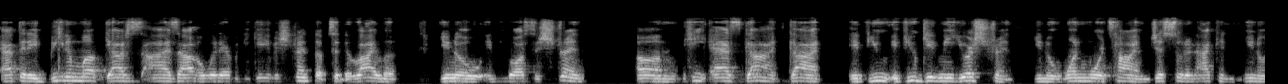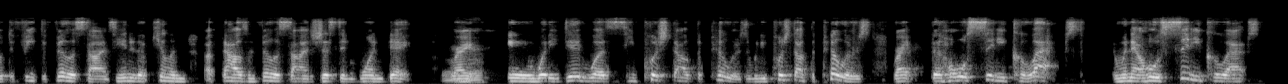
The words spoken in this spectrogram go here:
After they beat him up, gouged his eyes out or whatever, he gave his strength up to Delilah, you know, and he lost his strength. Um, he asked God, God, if you if you give me your strength, you know, one more time, just so that I can, you know, defeat the Philistines. He ended up killing a thousand Philistines just in one day, mm-hmm. right? And what he did was he pushed out the pillars. And when he pushed out the pillars, right, the whole city collapsed. And when that whole city collapsed,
